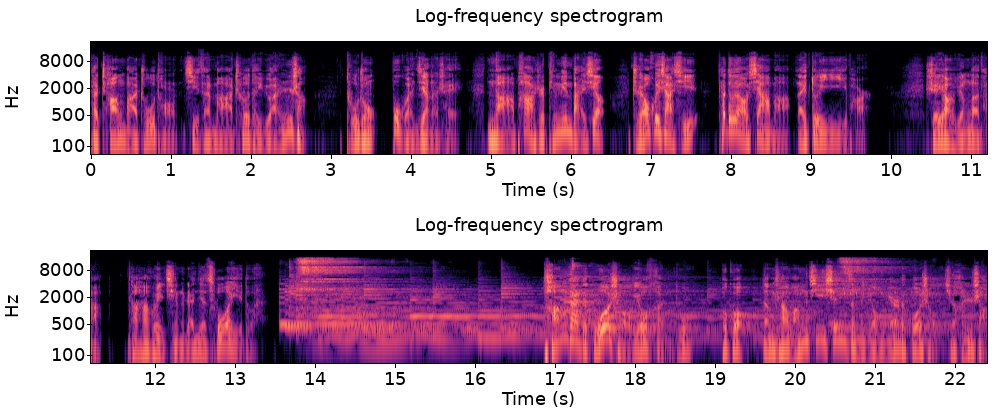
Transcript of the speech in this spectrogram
他常把竹筒系在马车的辕上，途中不管见了谁，哪怕是平民百姓，只要会下棋，他都要下马来对弈一盘。谁要赢了他，他还会请人家搓一顿。唐代的国手有很多，不过能像王基新这么有名的国手却很少，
